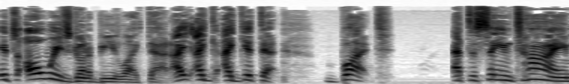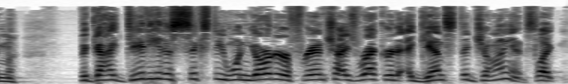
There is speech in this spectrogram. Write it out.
It's always going to be like that. I, I I get that, but at the same time, the guy did hit a 61 yarder, a franchise record against the Giants. Like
